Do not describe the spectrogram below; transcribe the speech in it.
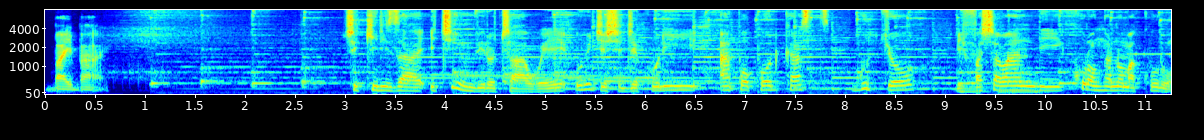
bayi bayi shikiriza icyiyumviro cyawe ubicishije kuri apple podcast gutyo bifasha abandi kuronka no makuru.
